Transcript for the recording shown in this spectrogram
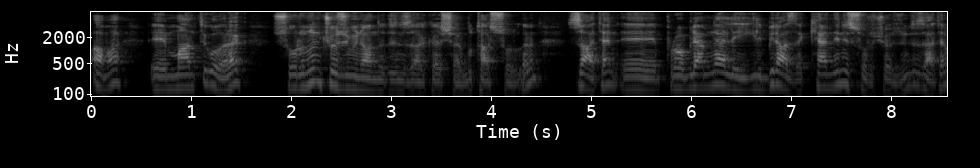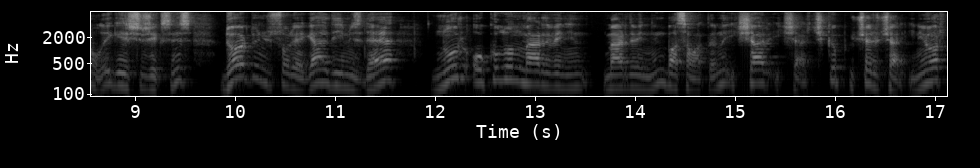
Ama e, mantık olarak sorunun çözümünü anladığınız arkadaşlar bu tarz soruların zaten e, problemlerle ilgili biraz da kendiniz soru çözdüğünüzde zaten olayı geliştireceksiniz. Dördüncü soruya geldiğimizde Nur okulun merdivenin merdiveninin basamaklarını ikişer ikişer çıkıp üçer üçer iniyor.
